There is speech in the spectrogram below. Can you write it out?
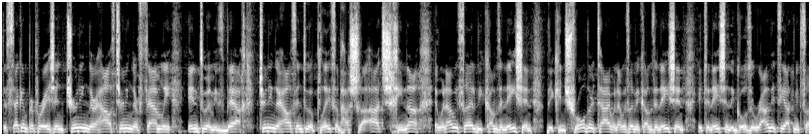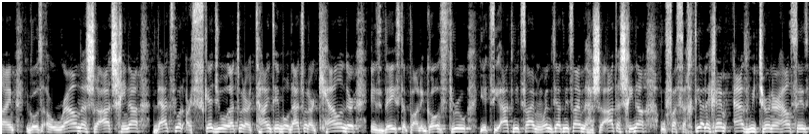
The second preparation, turning their house, turning their family into a Mizbeach, turning their house into a place of Hashra'at, Shechina. And when Am Yisrael becomes a nation, they control their time. When Am Yisrael becomes a nation, it's a nation that goes around its Yetziat Mitzrayim. It goes around Hashra'at Shechina. That's what our schedule, that's what our timetable, that's what our calendar is based upon. It goes through Yetziat Mitzrayim. And when Yetziat Mitzrayim, the Hashra'at Shechina, Ufasachti Aleichem, as we turn our houses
